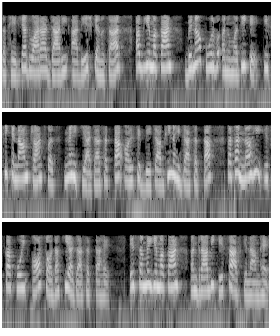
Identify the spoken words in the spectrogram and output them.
कथेरिया द्वारा जारी आदेश के अनुसार अब ये मकान बिना पूर्व अनुमति के किसी के नाम ट्रांसफ़र नहीं किया जा सकता और इसे बेचा भी नहीं जा सकता तथा न ही इसका कोई और सौदा किया जा सकता है। इस समय ये मकान अंद्राबी के सास के नाम है।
